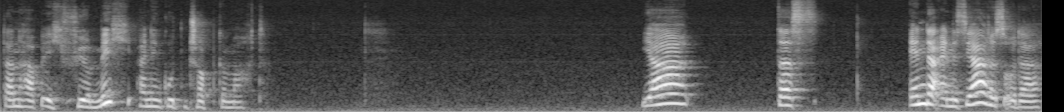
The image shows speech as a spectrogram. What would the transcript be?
dann habe ich für mich einen guten Job gemacht. Ja, das Ende eines Jahres oder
